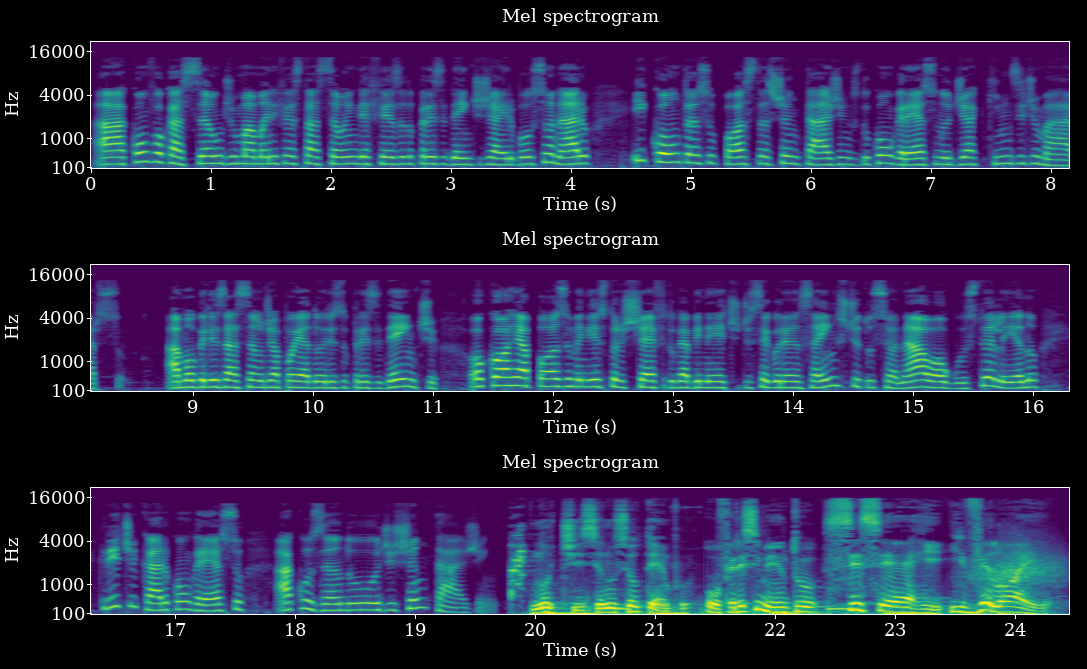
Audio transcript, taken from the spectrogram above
a convocação de uma manifestação em defesa do presidente Jair Bolsonaro e contra supostas chantagens do Congresso no dia 15 de março. A mobilização de apoiadores do presidente ocorre após o ministro-chefe do Gabinete de Segurança Institucional, Augusto Heleno, criticar o Congresso, acusando-o de chantagem. Notícia no seu tempo. Oferecimento CCR e Veloy.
